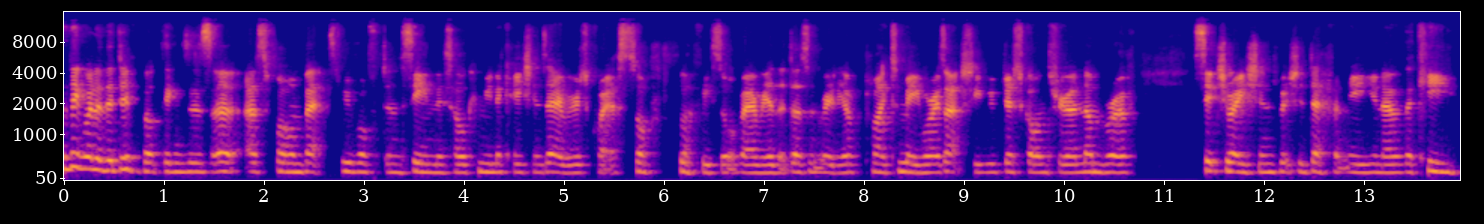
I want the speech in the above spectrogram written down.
I think one of the difficult things is, uh, as farm vets, we've often seen this whole communications area as quite a soft, fluffy sort of area that doesn't really apply to me. Whereas actually, we've just gone through a number of situations which are definitely, you know, the key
